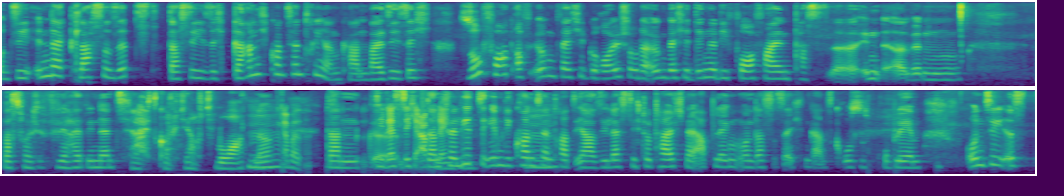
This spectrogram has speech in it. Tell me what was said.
und sie in der Klasse sitzt, dass sie sich gar nicht konzentrieren kann, weil sie sich sofort auf irgendwelche Geräusche oder irgendwelche Dinge, die vorfallen, pass, äh, in, äh, in was wollte ich, wie, wie nennt sie, ja, jetzt komme ich nicht aufs Wort, ne? Hm, aber dann, sie lässt sich ablenken. Dann verliert sie eben die Konzentration, hm. ja, sie lässt sich total schnell ablenken und das ist echt ein ganz großes Problem. Und sie ist,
